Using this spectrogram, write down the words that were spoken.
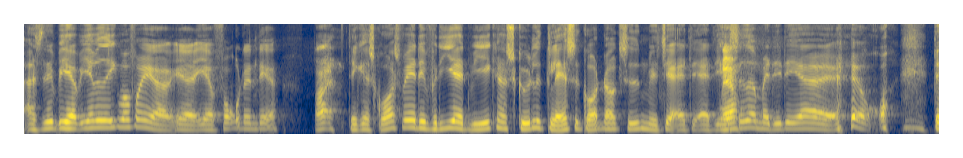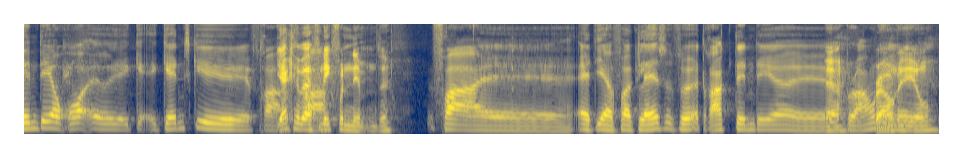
altså det, jeg, jeg ved ikke, hvorfor jeg, jeg, jeg får den der. nej. Det kan sgu også være, det er fordi, at vi ikke har skyllet glasset godt nok siden, hvis jeg, at, at jeg Ja. sidder med det der, den der røg, øh, ga- ganske fra... Jeg kan i hvert fald ikke fornemme det. Fra øh, at jeg fra glasset før drak den der øh, Ja, brown, brown ale. ale.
